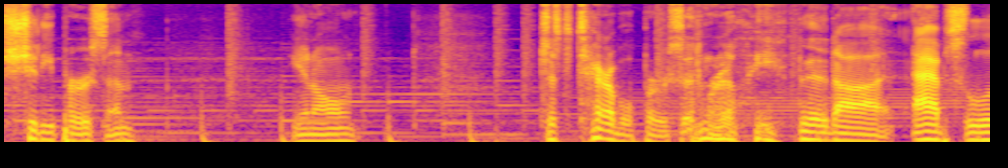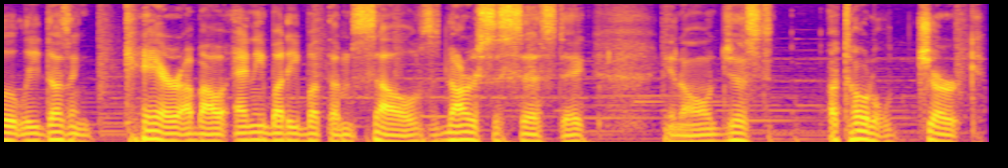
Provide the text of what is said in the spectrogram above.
shitty person, you know, just a terrible person, really, that uh, absolutely doesn't care about anybody but themselves, narcissistic, you know, just a total jerk,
